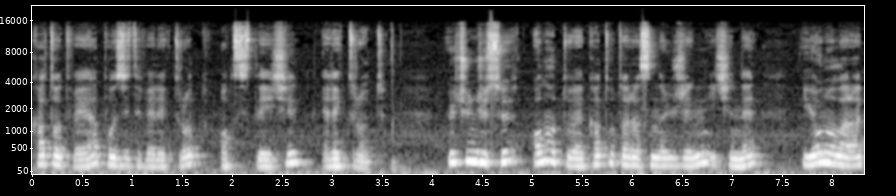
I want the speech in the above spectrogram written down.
katot veya pozitif elektrot oksitleyici elektrot. Üçüncüsü anot ve katot arasında hücrenin içinde iyon olarak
